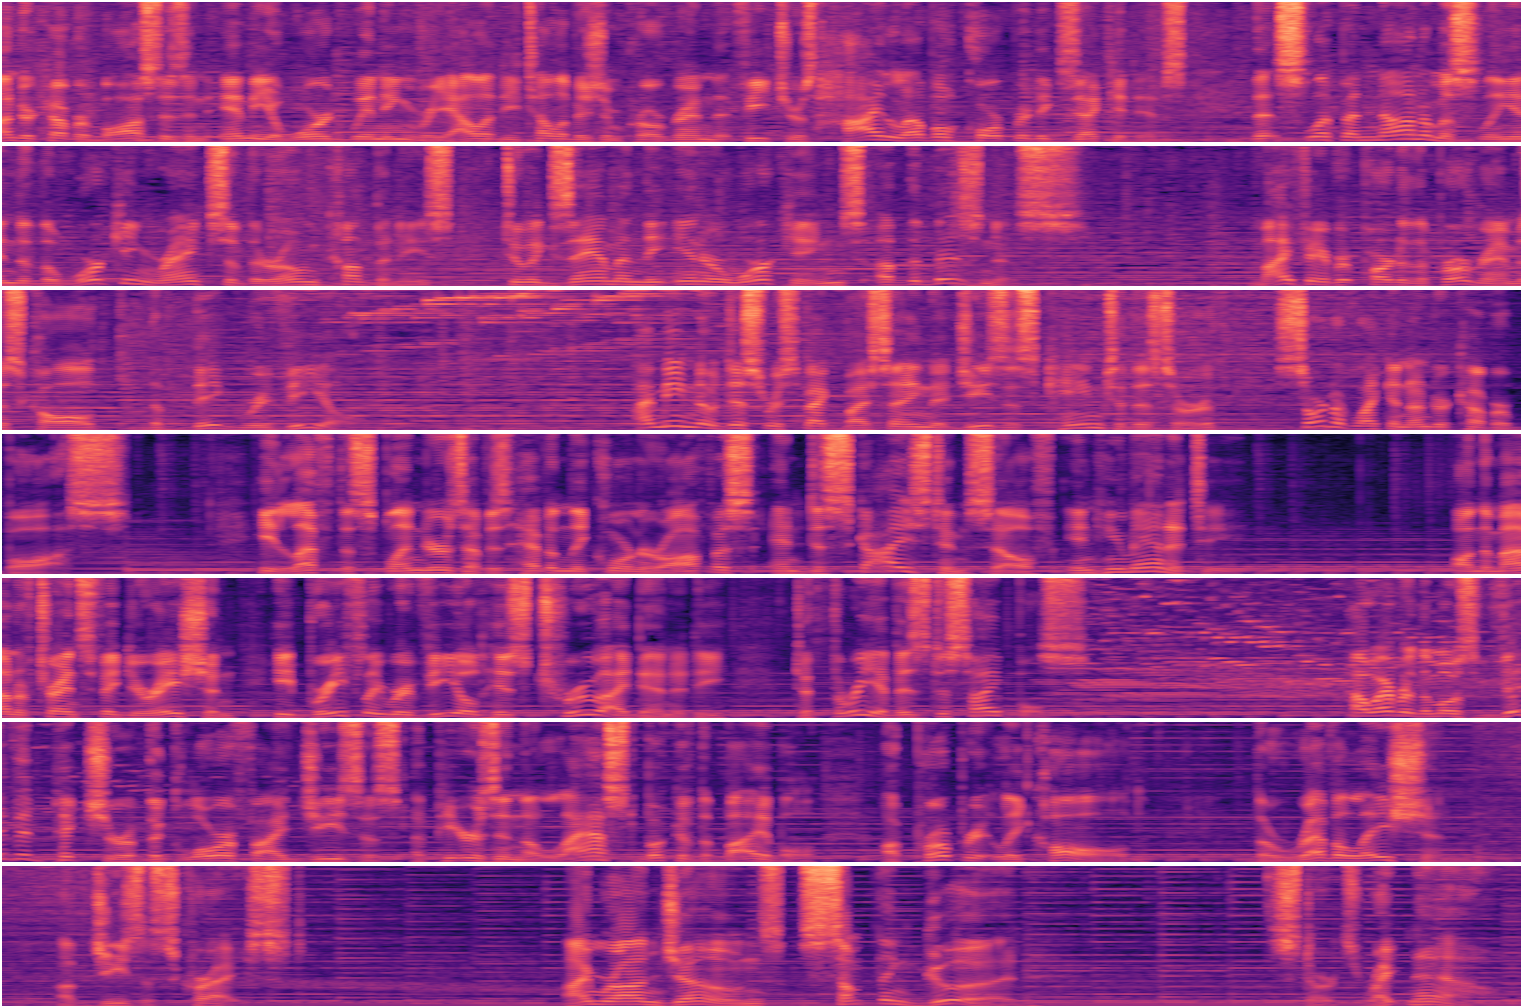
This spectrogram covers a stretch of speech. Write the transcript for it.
Undercover Boss is an Emmy Award winning reality television program that features high level corporate executives that slip anonymously into the working ranks of their own companies to examine the inner workings of the business. My favorite part of the program is called The Big Reveal. I mean no disrespect by saying that Jesus came to this earth sort of like an undercover boss. He left the splendors of his heavenly corner office and disguised himself in humanity. On the Mount of Transfiguration, he briefly revealed his true identity to three of his disciples. However, the most vivid picture of the glorified Jesus appears in the last book of the Bible, appropriately called the Revelation of Jesus Christ. I'm Ron Jones. Something good starts right now.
